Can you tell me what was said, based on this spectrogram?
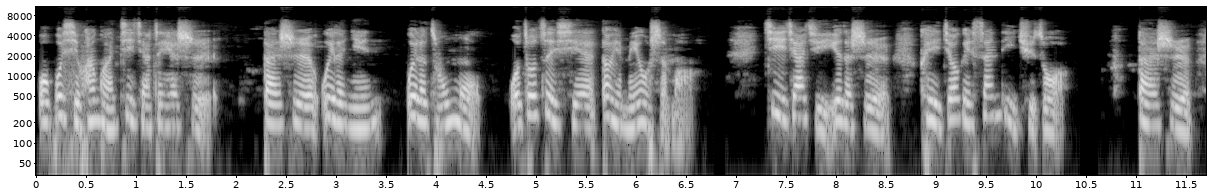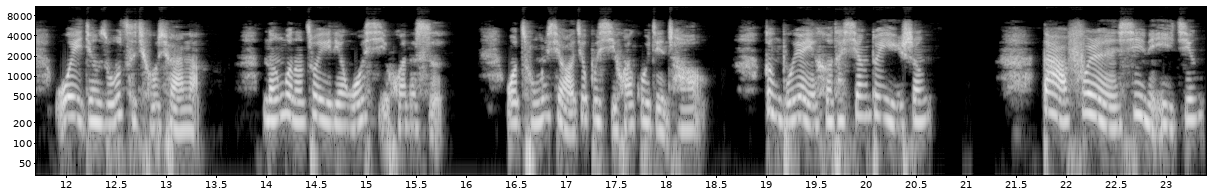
我不喜欢管季家这些事，但是为了您，为了祖母，我做这些倒也没有什么。季家举业的事，可以交给三弟去做。”但是我已经如此求全了，能不能做一点我喜欢的事？我从小就不喜欢顾锦朝，更不愿意和他相对一生。大夫人心里一惊：“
